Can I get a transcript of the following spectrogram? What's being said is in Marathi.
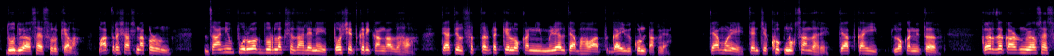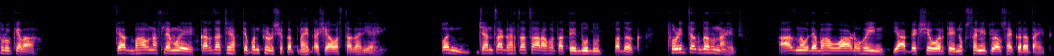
दूध व्यवसाय सुरू केला. मात्र शासनाकडून जाणीवपूर्वक दुर्लक्ष झाल्याने तो शेतकरी कंगाल झाला. त्यातील सत्तर टक्के लोकांनी मिळेल त्या भावात गायी विकून टाकल्या. त्यामुळे त्यांचे खूप नुकसान झाले. त्यात काही लोकांनी तर कर्ज काढून व्यवसाय सुरू केला. त्यात भाव नसल्यामुळे कर्जाचे हप्ते पण फेडू शकत नाहीत अशी अवस्था झाली आहे. पण ज्यांचा घरचा चारा होता ते दूध उत्पादक थोडी तग धरून आहेत. आज न उद्या भाव वाढ होईन या अपेक्षेवर ते नुकसानीत व्यवसाय करत आहेत.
